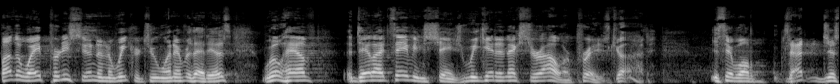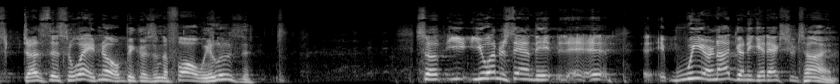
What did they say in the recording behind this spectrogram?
By the way, pretty soon, in a week or two, whenever that is, we'll have a daylight savings change. We get an extra hour. Praise God. You say, well, that just does this away. No, because in the fall we lose it. So you, understand the, it, it, we are not going to get extra time.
